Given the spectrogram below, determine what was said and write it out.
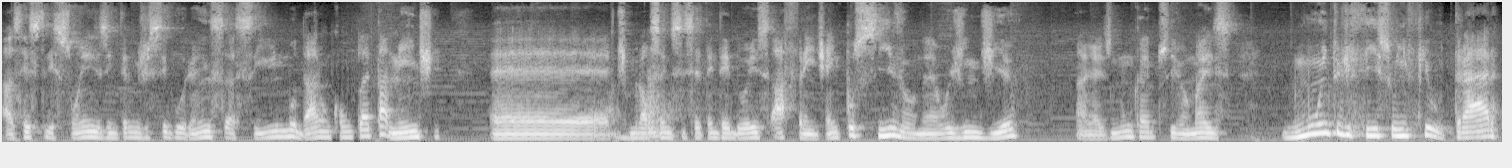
as restrições em termos de segurança assim mudaram completamente é, de 1972 à frente. É impossível, né? Hoje em dia, aliás, nunca é possível, mas muito difícil infiltrar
